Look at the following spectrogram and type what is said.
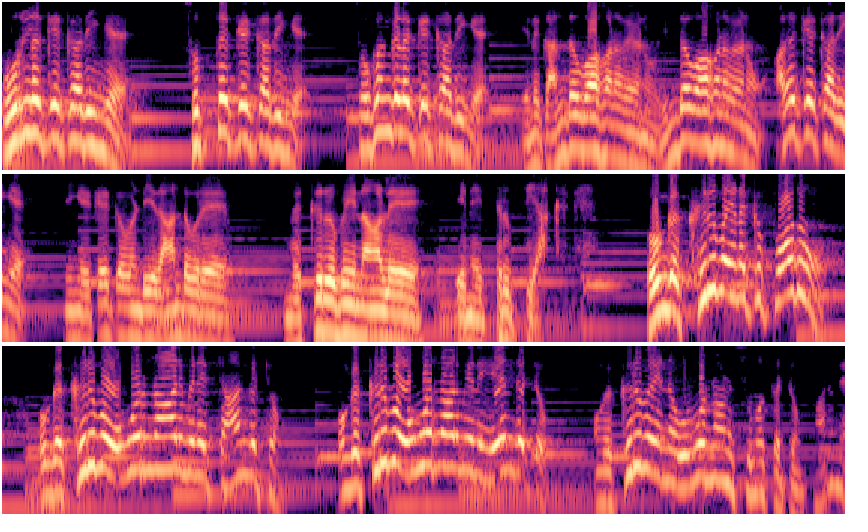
பொருளை கேட்காதீங்க. சொத்தை கேட்காதீங்க. சுகங்களை கேட்காதீங்க. எனக்கு அந்த வாகனம் வேணும் இந்த வாகனம் வேணும். அதை கேட்காதீங்க. நீங்க கேட்க வேண்டியது ஆண்டவரே உங்க கிருபையினாலே என்னை திருப்தியாக்குங்க. உங்க கிருபை எனக்கு போதும். உங்க கிருப ஒவ்வொரு நாளும் என்னை தாங்கட்டும். உங்க கிருப ஒவ்வொரு நாளும் என்னை ஏந்தட்டும். உங்க கிருப என்னை ஒவ்வொரு நாளும் சுமக்கட்டும். பாருங்க.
